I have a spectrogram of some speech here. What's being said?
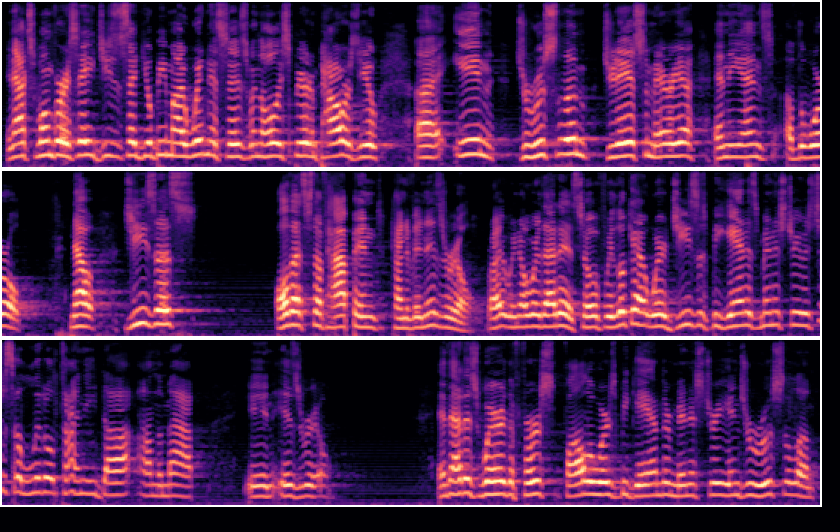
In Acts 1, verse 8, Jesus said, You'll be my witnesses when the Holy Spirit empowers you uh, in Jerusalem, Judea, Samaria, and the ends of the world. Now, Jesus all that stuff happened kind of in Israel, right? We know where that is. So if we look at where Jesus began his ministry, it was just a little tiny dot on the map in Israel. And that is where the first followers began their ministry in Jerusalem.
